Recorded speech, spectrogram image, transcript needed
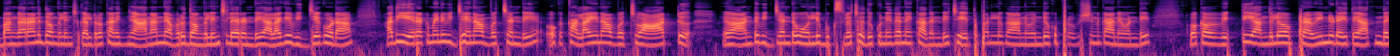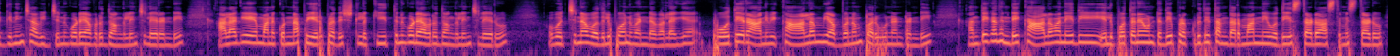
బంగారాన్ని దొంగిలించగలరు కానీ జ్ఞానాన్ని ఎవరు దొంగిలించలేరండి. అలాగే విద్య కూడా అది ఏ రకమైన విద్య అయినా అవ్వచ్చండి. ఒక కళ అయినా అవ్వచ్చు ఆర్ట్ అంటే విద్య అంటే ఓన్లీ బుక్స్లో చదువుకునేదనే కాదండి. చేతి పనులు కానివ్వండి ఒక ప్రొఫెషన్ కానివ్వండి ఒక వ్యక్తి అందులో ప్రవీణ్యుడైతే అతని దగ్గర నుంచి ఆ విద్యను కూడా ఎవరు దొంగలించలేరండి. అలాగే మనకున్న పేరు ప్రతిష్టలు కీర్తిని కూడా ఎవరు దొంగలించలేరు. వచ్చినా వదిలిపోనివ్వండి. అలాగే పోతే రానివి. కాలం యవ్వనం పరువునంటండి. అంతే కదండి కాలం అనేది వెళ్ళిపోతూనే ఉంటుంది. ప్రకృతి తన ధర్మాన్ని ఉదయిస్తాడు అస్తమిస్తాడు.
